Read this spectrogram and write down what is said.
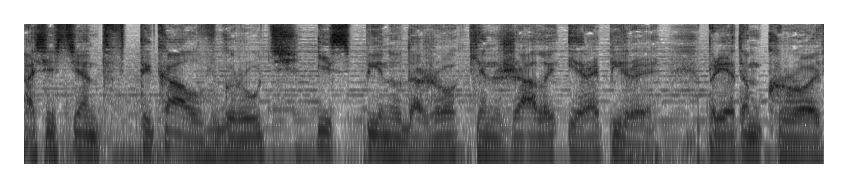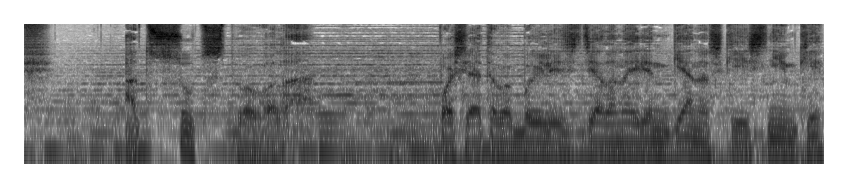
Ассистент втыкал в грудь и спину Дажо кинжалы и рапиры. При этом кровь отсутствовала. После этого были сделаны рентгеновские снимки,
